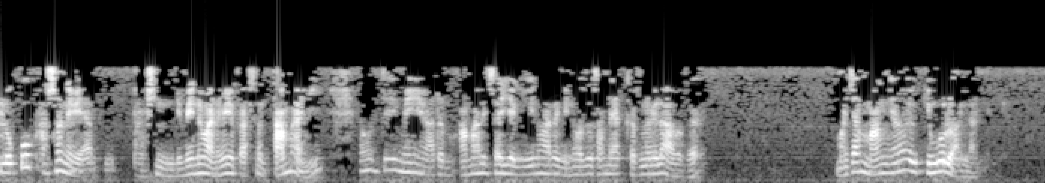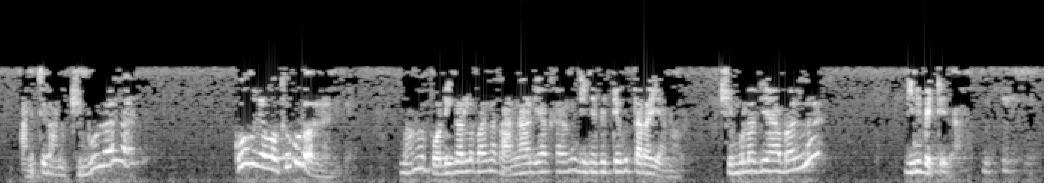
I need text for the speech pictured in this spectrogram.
ලොකු ප්‍රශ්න නෙවෙයි. ප්‍රශ්න නෙවෙනව නෙවෙයි ප්‍රශ්න තමයි. නමුත් මේ අර අමාරිසయ్య කියනවා අර විනෝද සමයක් කරන වෙලාවක මචං මං යනවා කිඹුල අල්ලන්නේ. අනිත් එක අනු කිඹුලල්ලා. කොහොමද ඔය කිඹුලල්ලා මම පොඩි කරලා බලන කණ්ණාඩියක් කරන ගිනි පෙට්ටියකුත් තරයි යනවා. කිඹුල දිහා බලලා ගිනි පෙට්ටිය දානවා.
